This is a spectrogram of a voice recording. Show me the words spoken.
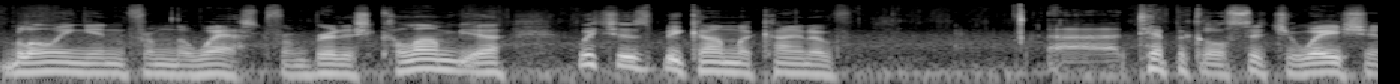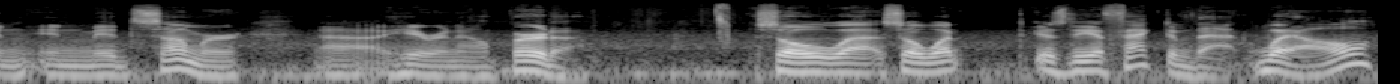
blowing in from the west from British Columbia which has become a kind of uh, typical situation in midsummer uh, here in Alberta. So, uh, so what is the effect of that? Well,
